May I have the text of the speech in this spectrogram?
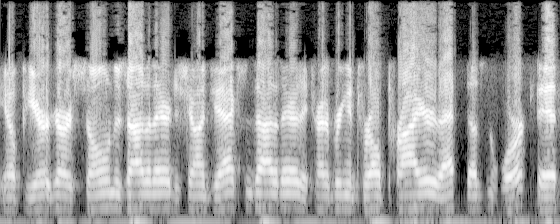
you know, Pierre Garcon is out of there. DeSean Jackson's out of there. They try to bring in Terrelle Pryor. That doesn't work. They had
